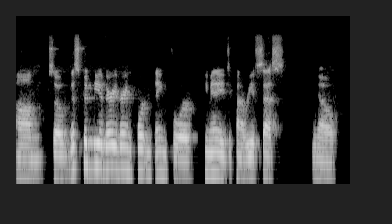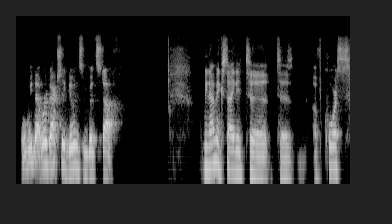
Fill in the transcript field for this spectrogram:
Um, so this could be a very, very important thing for humanity to kind of reassess. You know, well, we we're actually doing some good stuff. I mean, I'm excited to to, of course,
